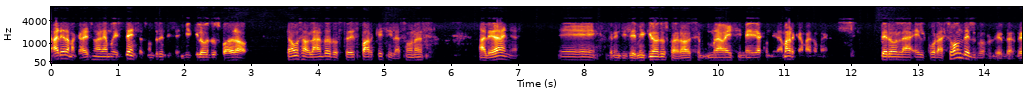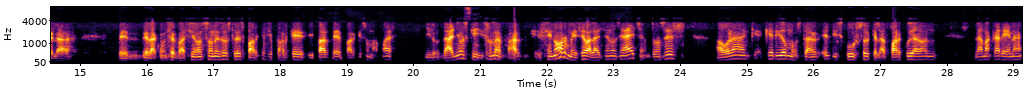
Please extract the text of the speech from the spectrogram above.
área de la Macarena es un área muy extensa, son 36 mil kilómetros cuadrados. Estamos hablando de los tres parques y las zonas aledañas. Eh, 36 mil kilómetros cuadrados, una vez y media con Dinamarca, más o menos. Pero la, el corazón del, de la conservación son esos tres parques y, parque, y parte del parque Sumapaz. Y los daños que hizo la FARC es enorme, ese balance no se ha hecho. Entonces, ahora han querido mostrar el discurso de que las FARC cuidaban la Macarena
